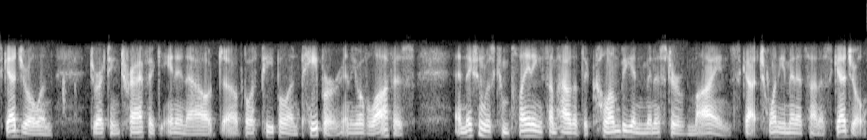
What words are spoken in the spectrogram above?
schedule and directing traffic in and out, uh, both people and paper, in the Oval Office. And Nixon was complaining somehow that the Colombian Minister of Mines got 20 minutes on a schedule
